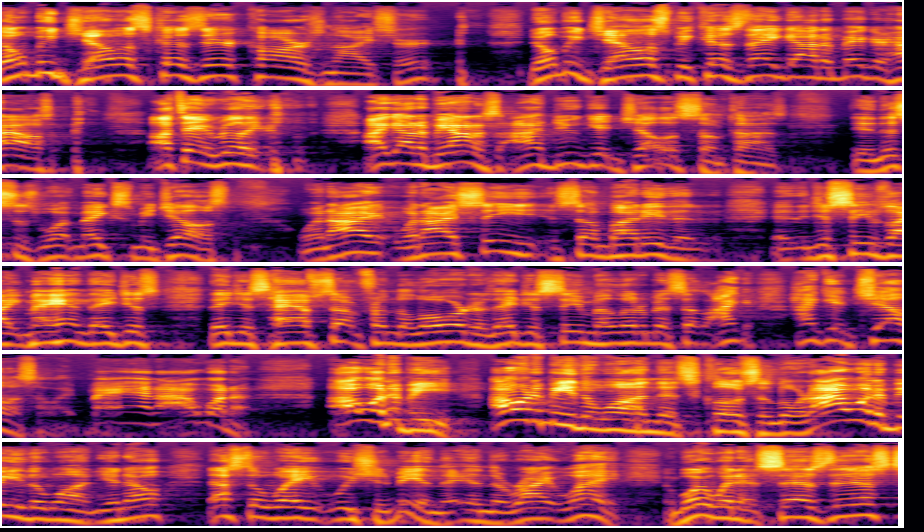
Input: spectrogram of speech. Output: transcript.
don't be jealous because their car's nicer. Don't be jealous because they got a bigger house. I'll tell you, really, I got to be honest, I do get jealous sometimes and this is what makes me jealous. when I when I see somebody that it just seems like man they just they just have something from the Lord or they just seem a little bit something I, I get jealous. I'm like man I want to I want to be I want to be the one that's close to the Lord. I want to be the one. You know that's the way we should be in the in the right way. And boy when it says this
